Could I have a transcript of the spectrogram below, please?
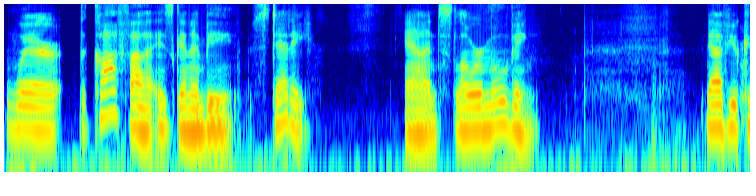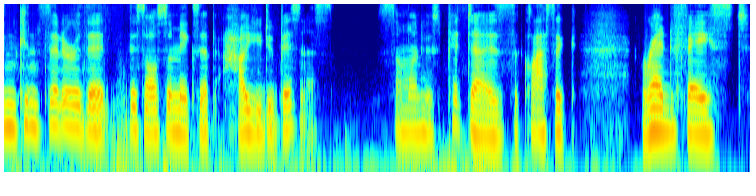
where the kapha is going to be steady and slower moving. Now, if you can consider that this also makes up how you do business, someone whose pitta is the classic red faced,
